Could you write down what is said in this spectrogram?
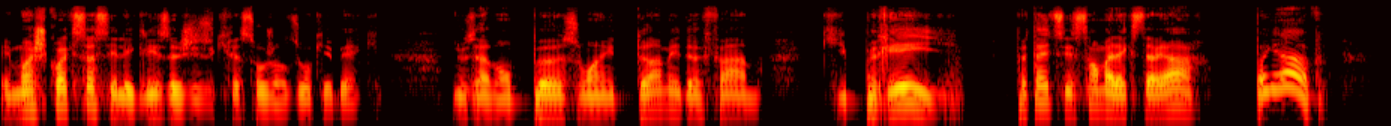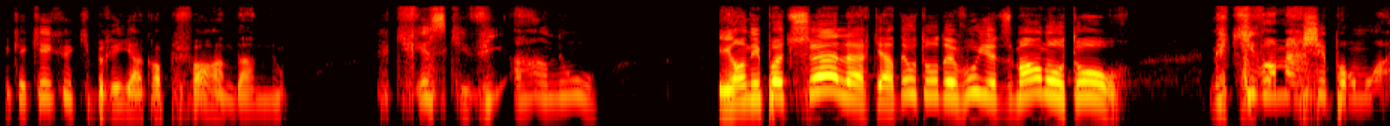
Et moi, je crois que ça, c'est l'Église de Jésus-Christ aujourd'hui au Québec. Nous avons besoin d'hommes et de femmes qui brillent. Peut-être c'est sombre à l'extérieur. Pas grave. Il y a quelqu'un qui brille encore plus fort en dedans de nous. Il y a Christ qui vit en nous. Et on n'est pas tout seul. Regardez autour de vous, il y a du monde autour. Mais qui va marcher pour moi?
